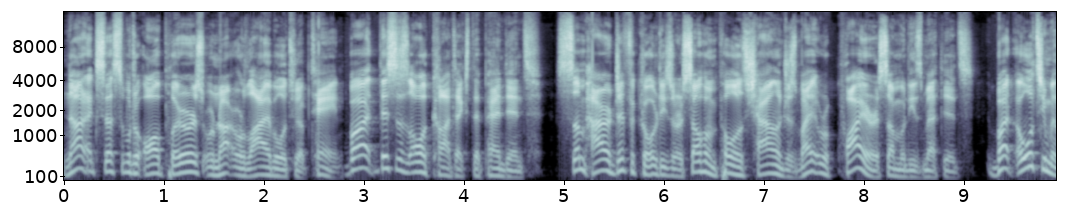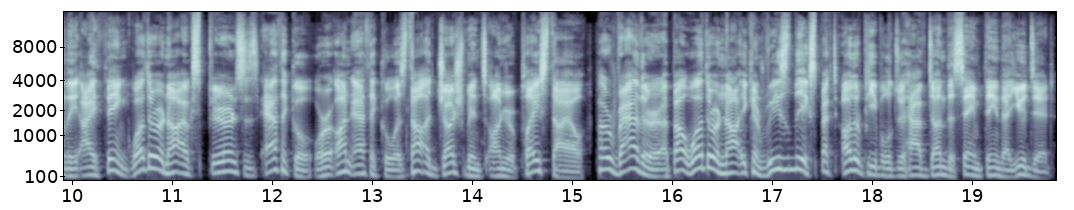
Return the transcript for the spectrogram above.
not accessible to all players, or not reliable to obtain. But this is all context dependent. Some higher difficulties or self imposed challenges might require some of these methods. But ultimately, I think whether or not experience is ethical or unethical is not a judgment on your playstyle, but rather about whether or not you can reasonably expect other people to have done the same thing that you did.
